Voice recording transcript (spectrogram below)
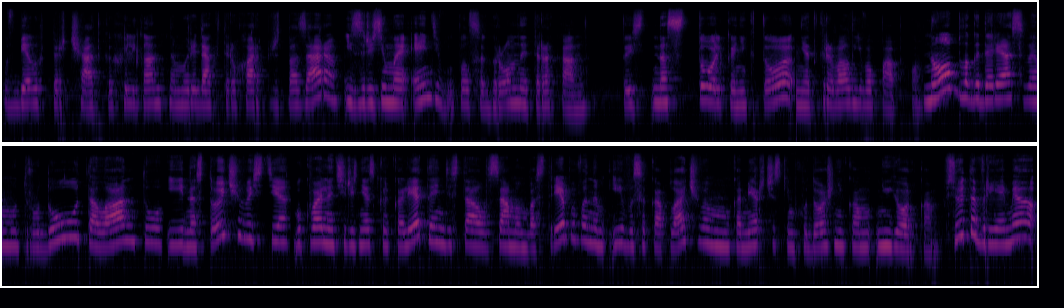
в белых перчатках элегантному редактору Harper's Bazaar, из резюме Энди выпался огромный таракан. То есть настолько никто не открывал его папку. Но благодаря своему труду, таланту и настойчивости, буквально через несколько лет Энди стал самым востребованным и высокооплачиваемым коммерческим художником Нью-Йорка. Все это время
